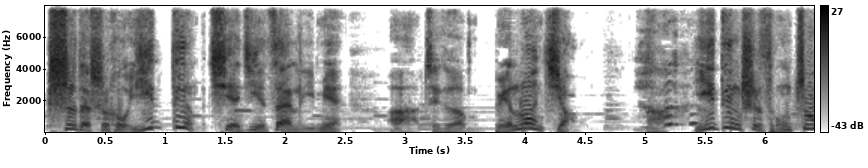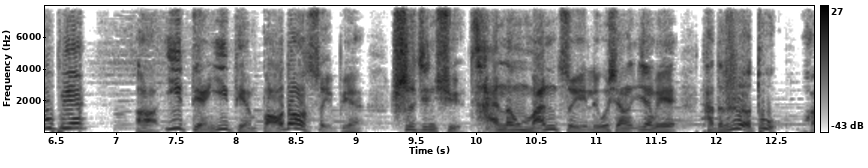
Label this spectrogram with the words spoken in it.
吃的时候一定切记在里面啊，这个别乱搅啊，一定是从周边。啊，一点一点薄到嘴边，吃进去才能满嘴留香，因为它的热度会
